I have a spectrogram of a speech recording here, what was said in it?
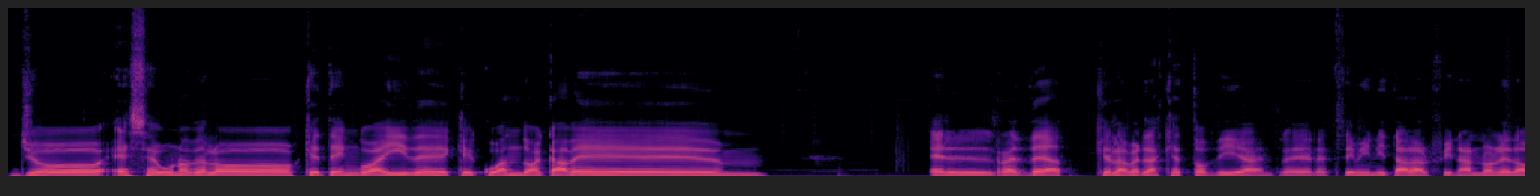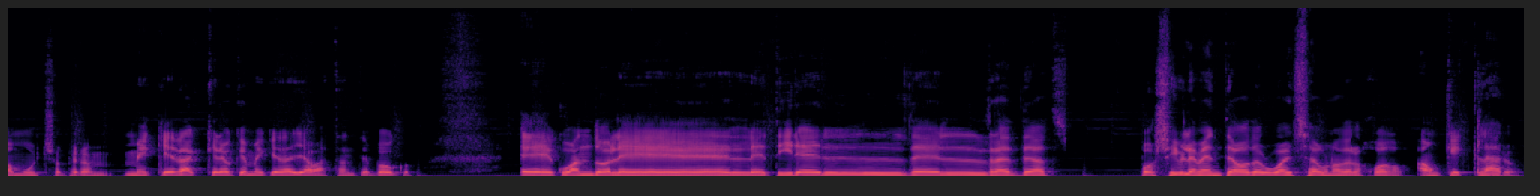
Yo, ese es uno de los que tengo ahí de que cuando acabe mm, el Red Dead, que la verdad es que estos días, entre el streaming y tal, al final no le he dado mucho, pero me queda, creo que me queda ya bastante poco. Eh, cuando le, le tire el del Red Dead, posiblemente Otherwise sea uno de los juegos. Aunque claro,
